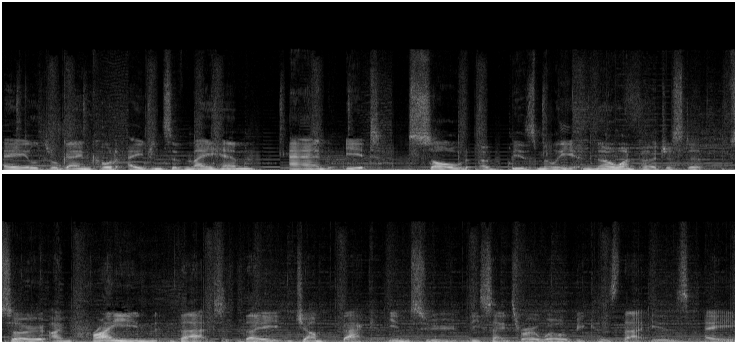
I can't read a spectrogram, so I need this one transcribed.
a little game called Agents of Mayhem, and it sold abysmally. No one purchased it. So I'm praying that they jump back into the Saints Row world because that is a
